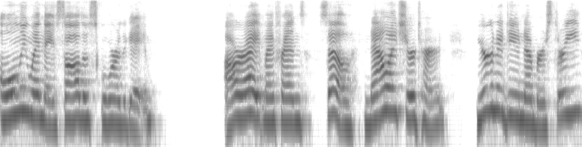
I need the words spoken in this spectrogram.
only when they saw the score of the game. All right, my friends. So now it's your turn. You're going to do numbers three,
